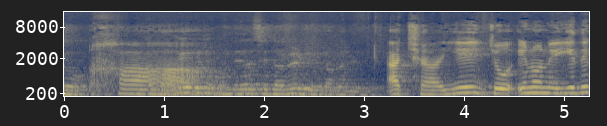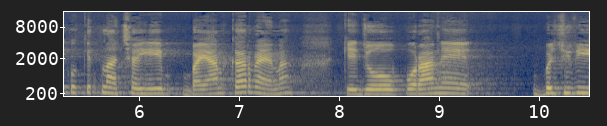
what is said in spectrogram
हो। अच्छा ये जो इन्होंने ये देखो कितना अच्छा ये बयान कर रहे हैं ना कि जो पुराने बजरी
